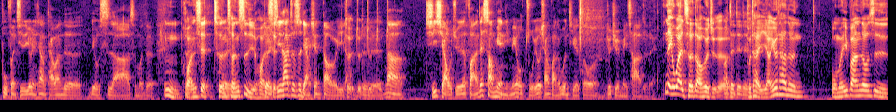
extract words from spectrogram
部分，其实有点像台湾的六四啊什么的。嗯，环线城城市也环线，其实它就是两线道而已啦。对对对。那骑起来，我觉得反而在上面你没有左右相反的问题的时候，你就觉得没差，对不对？内外车道会觉得哦，对对对，不太一样，因为他们。我们一般都是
